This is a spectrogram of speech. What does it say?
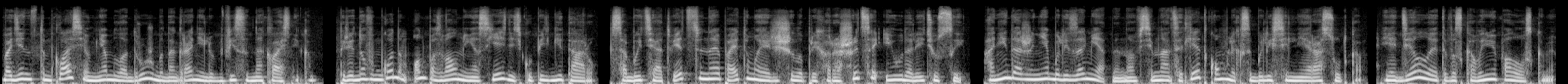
В одиннадцатом классе у меня была дружба на грани любви с одноклассником. Перед Новым годом он позвал меня съездить купить гитару. Событие ответственное, поэтому я решила прихорошиться и удалить усы. Они даже не были заметны, но в 17 лет комплексы были сильнее рассудка. Я делала это восковыми полосками.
